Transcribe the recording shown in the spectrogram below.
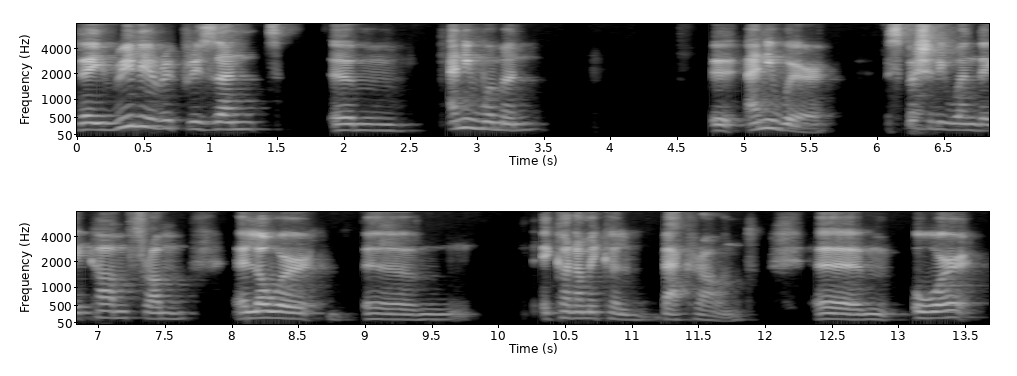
they really represent um, any woman anywhere, especially when they come from a lower um, economical background um, or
